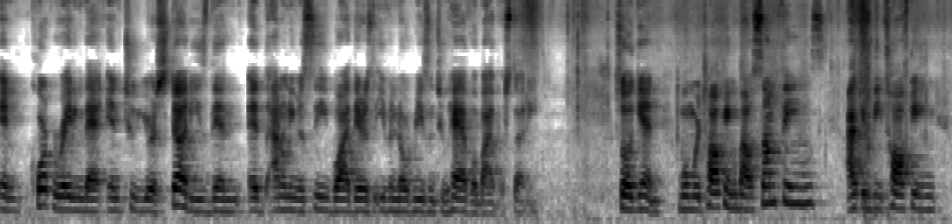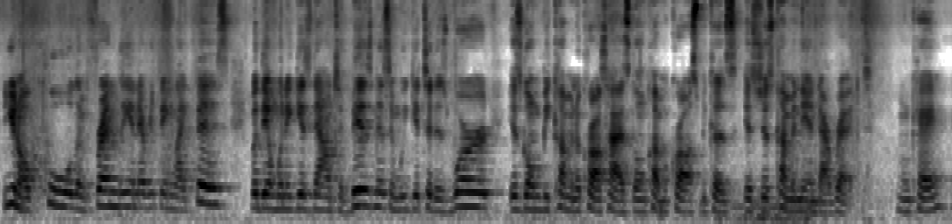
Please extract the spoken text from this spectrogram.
incorporating that into your studies then it, i don't even see why there's even no reason to have a bible study so again when we're talking about some things i can be talking you know cool and friendly and everything like this but then when it gets down to business and we get to this word it's going to be coming across how it's going to come across because it's just coming in direct okay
